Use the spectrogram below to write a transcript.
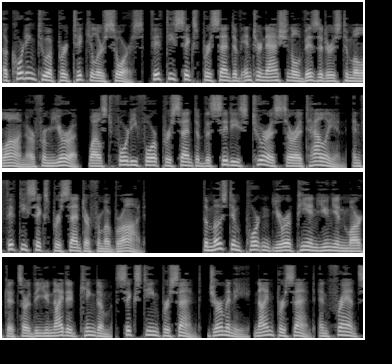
According to a particular source, 56% of international visitors to Milan are from Europe, whilst 44% of the city's tourists are Italian, and 56% are from abroad. The most important European Union markets are the United Kingdom 16%, Germany 9%, and France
